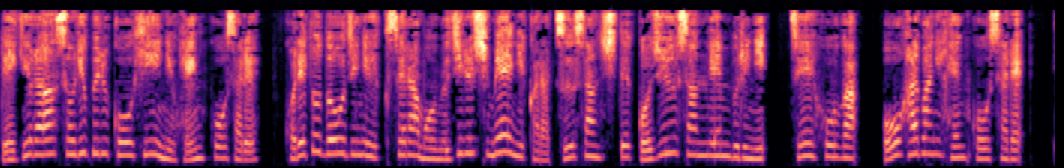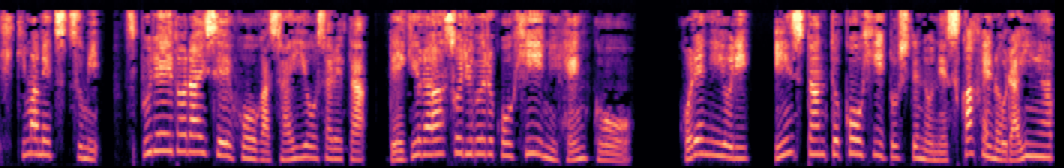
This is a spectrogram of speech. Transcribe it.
レギュラーソリュブルコーヒーに変更され、これと同時にエクセラも無印名義から通算して53年ぶりに製法が大幅に変更され、引き豆包み、スプレードライ製法が採用されたレギュラーソリュブルコーヒーに変更。これにより、インスタントコーヒーとしてのネスカフェのラインアッ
